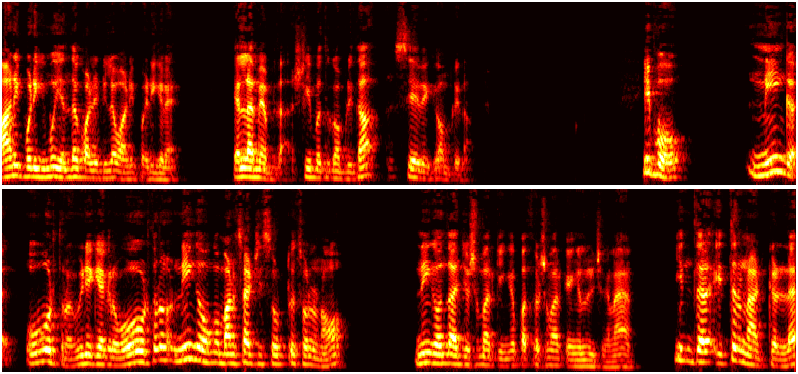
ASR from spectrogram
வாணி படிக்கும்போது எந்த குவாலிட்டியில் வாணி படிக்கிறேன்? எல்லாமே அப்படிதான். ஸ்ரீமத்துக்கும் அப்படி தான் சேவைக்கும் அப்படிதான். இப்போது நீங்கள் ஒவ்வொருத்தரும் வீடியோ கேட்குற ஒவ்வொருத்தரும் நீங்கள் உங்கள் மனசாட்சி சொட்டு சொல்லணும். நீங்கள் வந்து அஞ்சு வருஷமாக இருக்கீங்க பத்து வருஷமாக இருக்கீங்கன்னு வச்சுக்கோங்களேன். இந்த இத்தனை நாட்களில்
